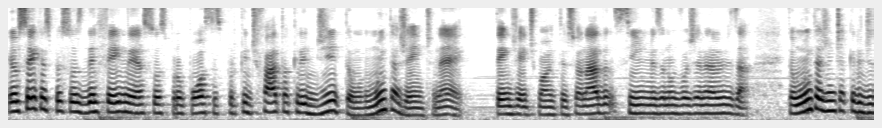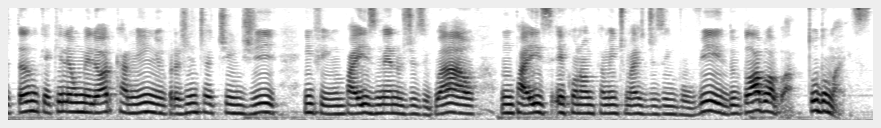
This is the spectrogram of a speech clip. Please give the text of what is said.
Eu sei que as pessoas defendem as suas propostas porque de fato acreditam, muita gente, né? Tem gente mal intencionada, sim, mas eu não vou generalizar. Então, muita gente acreditando que aquele é o melhor caminho para a gente atingir, enfim, um país menos desigual, um país economicamente mais desenvolvido, blá blá blá, tudo mais.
